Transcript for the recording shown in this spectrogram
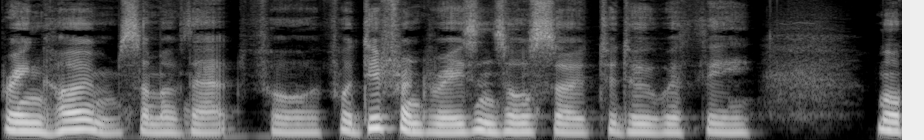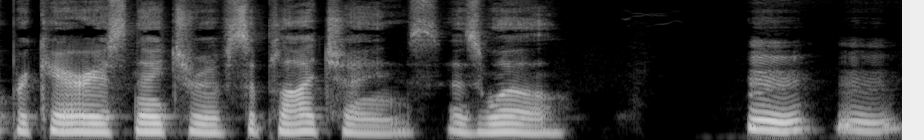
bring home some of that for for different reasons, also to do with the more precarious nature of supply chains as well. Mm, mm.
